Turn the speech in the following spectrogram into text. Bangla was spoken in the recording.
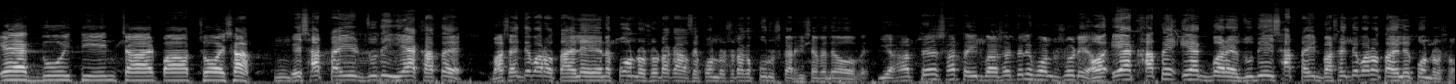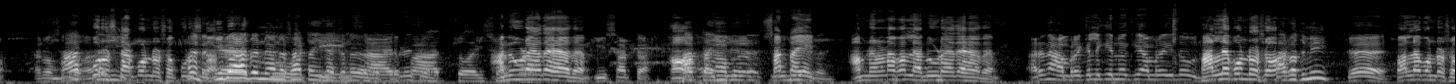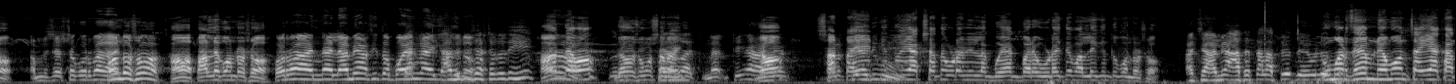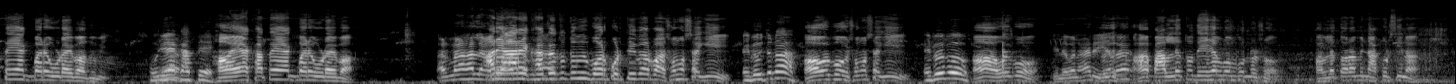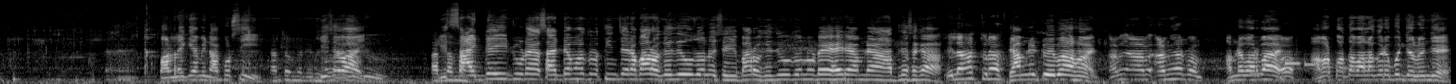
এক দুই তিন চার পাঁচ ছয় সাত। এই সাতটা ইট যদি এক হাতে বাসাইতে পারো তাহলে এনে পনেরোশো টাকা আছে পনেরোশো টাকা পুরস্কার হিসাবে দেওয়া হবে। ই হাতে সাতটা ইট বাসায় তাহলে পনেরোশো এক হাতে একবারে যদি এই সাতটা ইট বাসাইতে পারো তাহলে পনেরোশো। পুরস্কার পনেরোশো পুরস্কার। আমি উড়াই দেখা দেন সাতটা। হ্যাঁ, সাতটা ইট সাতটা ইট। আপনারা না পারলে আমি উড়াই দেখা দেন আরে না আমরা খেলে কেন কি আমরা কিন্তু পারলে পনেরোশো। পারবা তুমি? হ্যাঁ পারলে পনেরোশো। আপনি চেষ্টা করবা পনেরোশো? হ্যাঁ পারলে পনেরোশো। করবা নাইলে আমি আছি তো বয়েন নাই আমি তো চেষ্টা করে দেখি। হ্যাঁ দেখো দেখো সমস্যা নাই। ঠিক আছে। সাতটা? কিন্তু একসাথে উড়ানি লাগবে একবারে উড়াইতে পারলে কিন্তু পনেরোশো। আচ্ছা আমি হাতে তালা তোমার যেম নেমন চাই এক হাতে একবারে উড়াইবা তুমি। এক হাতে? হ্যাঁ এক হাতে একবারে উড়াইবা। আর না হলে আরে আমরা আরেক তো তুমি বর করতেই পারবা সমস্যা কি? এই বই তো না? হ্যাঁ ওইবো সমস্যা কি? এই বই বউ? হ্যাঁ ওইবো 11 হারি হ্যাঁ পারলে তো দিয়ে হেলবাম পনেরোশো। পারলে তো আর আমি না করছি না। পারলে কি আমি না করছি? কিসে ভাই? এই সাইডে ইট সাইডে মাত্র তিন চার বারো কেজি ওজন হয়েছে বারো কেজি ওজন উঠে হেরে আপনি হাত গেছে গা। এলা হাত তো না। একটু এবার হয়। আমি আমি- আমি আর পাম আপনি পারবাই। আমার কথা ভালো করে বুঝলেন যে।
